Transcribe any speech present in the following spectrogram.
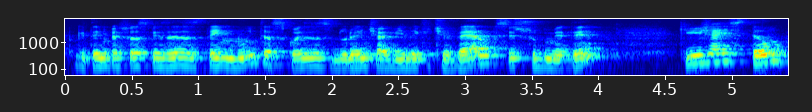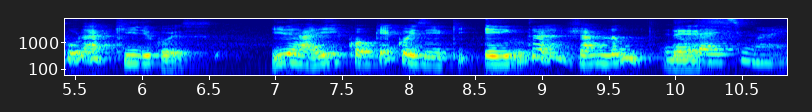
Porque tem pessoas que às vezes têm muitas coisas durante a vida que tiveram que se submeter, que já estão por aqui de coisas. E aí qualquer coisinha que entra já não desce. Não desce mais.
